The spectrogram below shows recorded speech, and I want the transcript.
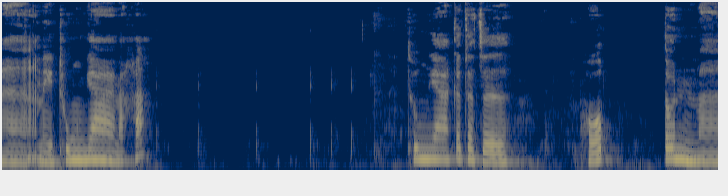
อ่าในทุ่งหญ้านะคะ ทุ่งหญ้าก็จะเจอพบต้นไม้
